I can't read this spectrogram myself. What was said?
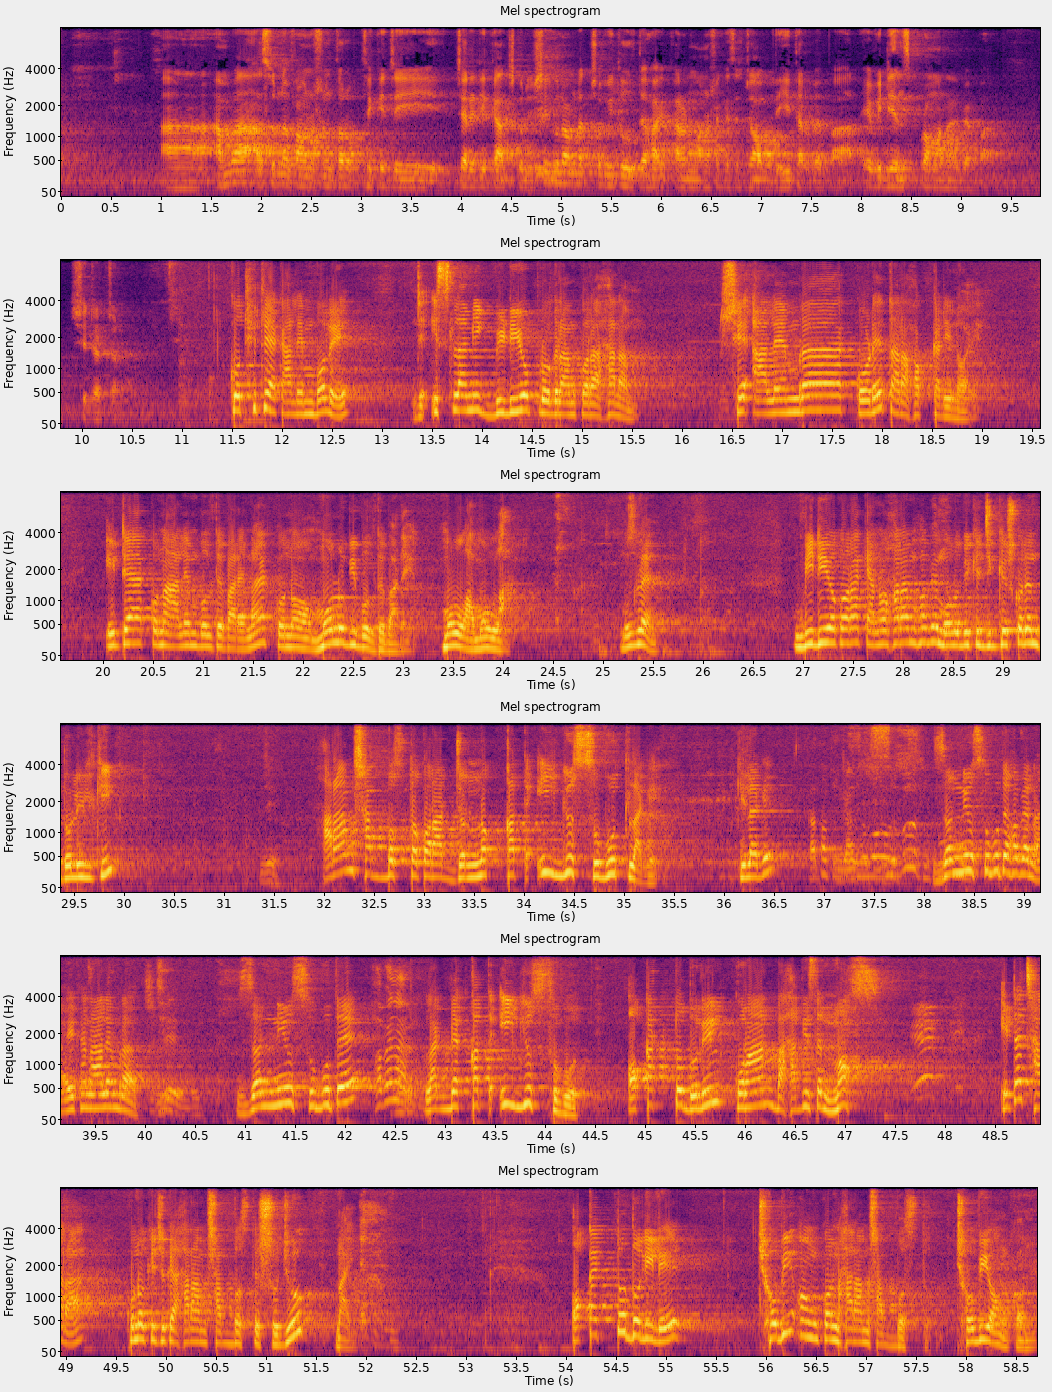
আমরা আসন্না ফাউন্ডেশন তরফ থেকে যে চ্যারিটি কাজ করি, সেগুলো আমরা ছবি তুলতে হয়, কারণ মানুষের কাছে জব দিহিতার ব্যাপার এভিডেন্স প্রমাণের ব্যাপার, সেটার জন্য। কথিত এক আলেম বলে যে, ইসলামিক ভিডিও প্রোগ্রাম করা হারাম। সে আলেমরা করে, তারা হক্কারি নয়। এটা কোনো আলেম বলতে পারে না কোনো মৌলবি বলতে পারে। মোল্লা মোল্লা। বুঝলেন? ভিডিও করা কেন হারাম হবে? মৌলবীকে জিজ্ঞেস করেন দলিল কি? হারাম সাব্যস্ত করার জন্য কাত সুবুত লাগে। কি লাগে? জন্নিউ সুবুতে হবে না এখানে আলেমরা জন্নিউ সুবুতে হবে না। লাগবে কাত সুবুত। অকাট্য দলিল কোরআন বা হাদিসের নস। এটা ছাড়া কোনো কিছুকে হারাম সাব্যস্তের সুযোগ নাই। অকাট্য দলিলে ছবি অঙ্কন হারাম সাব্যস্ত। ছবি অঙ্কন।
